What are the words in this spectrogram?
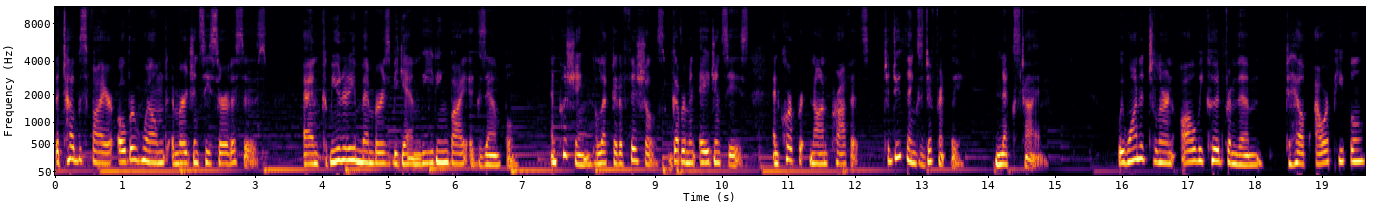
the Tubbs fire overwhelmed emergency services, and community members began leading by example and pushing elected officials, government agencies, and corporate nonprofits to do things differently next time. We wanted to learn all we could from them to help our people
